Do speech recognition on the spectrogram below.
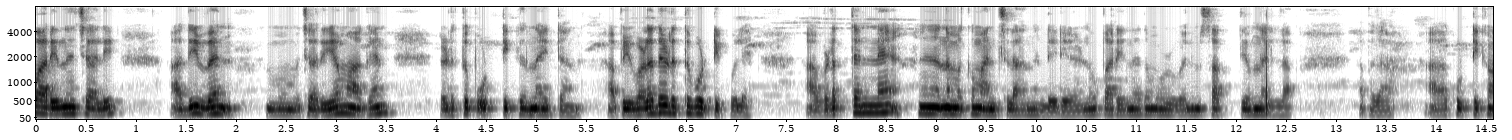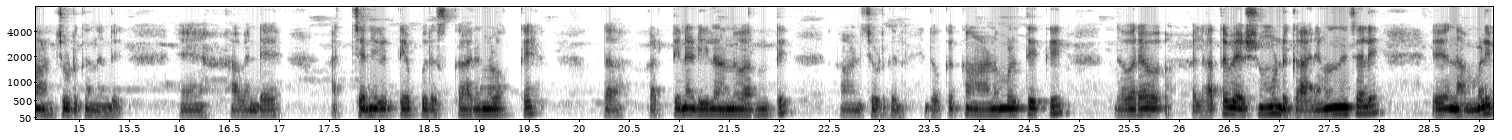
പറയുന്നത് വെച്ചാൽ അതിവൻ ചെറിയ മകൻ എടുത്ത് പൊട്ടിക്കുന്നതായിട്ടാണ്. അപ്പോൾ ഇവളത് എടുത്ത് പൊട്ടിക്കൂലേ? അവിടെ തന്നെ നമുക്ക് മനസ്സിലാകുന്നുണ്ട്. രേണു പറയുന്നത് മുഴുവനും സത്യമൊന്നല്ല അപ്പോൾ ദാ ആ കുട്ടി കാണിച്ചു കൊടുക്കുന്നുണ്ട്. അവന്റെ അച്ഛന് കിട്ടിയ പുരസ്കാരങ്ങളൊക്കെ ഇതാ കട്ടിനടിയിലാന്ന് പറഞ്ഞിട്ട് കാണിച്ചു കൊടുക്കുന്നു ഇതൊക്കെ കാണുമ്പോഴത്തേക്ക് എന്താ പറയുക വല്ലാത്ത വിഷമമുണ്ട്. കാര്യങ്ങളെന്ന് വെച്ചാൽ നമ്മൾ ഈ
